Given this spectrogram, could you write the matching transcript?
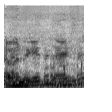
and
